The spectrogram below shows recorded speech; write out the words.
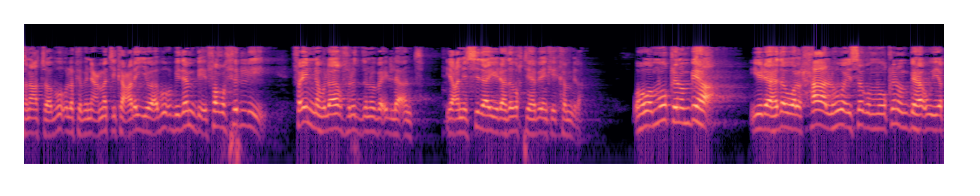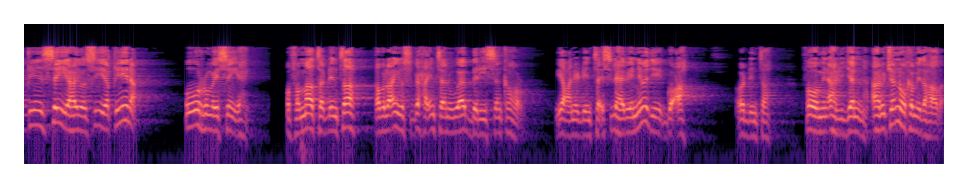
sanactu abuu'u laka binicmatika calaya wa abuu'u bidanbii faghfir lii fa inahu laa yakfiru dunuuba ila ant. Yacni sidaa yidhahda wakhti habeenkii ka mida. Wa huwa yidhaahda walxaal huwa isagu muuqinun biha uu yaqiinsan yahay oo si yaqiina uu u rumaysan yahay. Oo famaata dhinta qabla an yusbixa intaanu waa beriisan ka hor. Yacni dhinta isla habeennimadii go'a oo dhinta. Fa huwa min ahli janna. Ahlu jannuhu ka mid ahaada.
